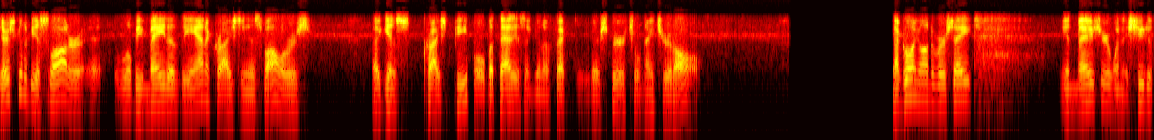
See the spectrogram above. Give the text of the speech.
there's going to be a slaughter uh, will be made of the Antichrist and his followers against Christ's people, but that isn't going to affect their spiritual nature at all. Now, going on to verse 8 In measure, when it shooteth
